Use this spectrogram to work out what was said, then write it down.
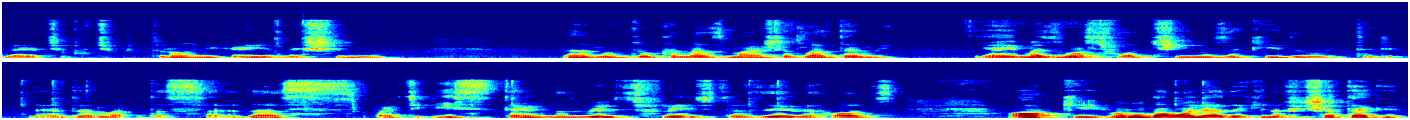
né, tipo Tiptronic aí, mexendo, dando, trocando as marchas lá também. E aí mais umas fotinhos aqui do né, das, das partes externas, frente, traseira, rodas. Ok, vamos dar uma olhada aqui na ficha técnica.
